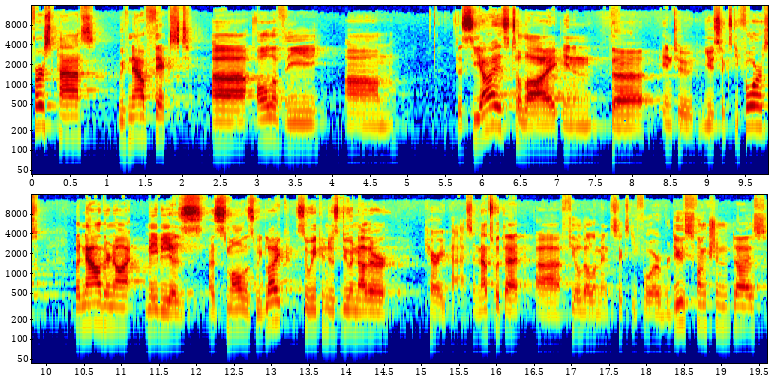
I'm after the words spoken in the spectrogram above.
first pass, we've now fixed uh, all of the um, the CIs to lie in the, into U64s, but now they're not maybe as, as small as we'd like, so we can just do another carry pass. And that's what that uh, field element 64 reduce function does.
